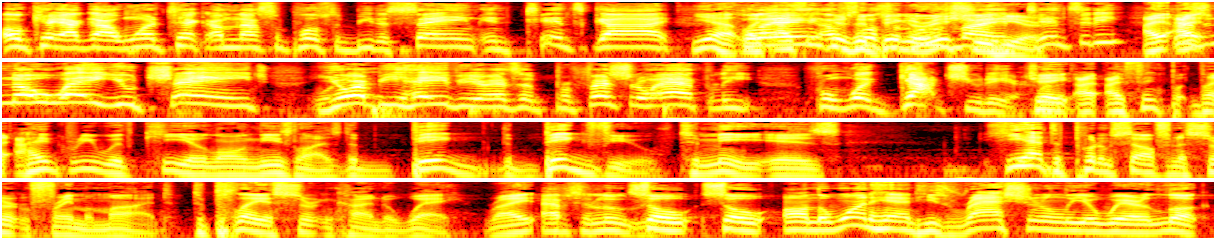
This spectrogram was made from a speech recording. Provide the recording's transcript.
okay, I got one tech. I'm not supposed to be the same intense guy. Yeah, like, I playing. think I'm there's a supposed to bigger lose my issue here. intensity. I- I- There's no way you change your behavior as a professional athlete from what got you there. Jay, I, I think, but like, I agree with Key along these lines. The big, the big view to me is he had to put himself in a certain frame of mind to play a certain kind of way, right? Absolutely. So, so on the one hand, he's rationally aware. Look,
